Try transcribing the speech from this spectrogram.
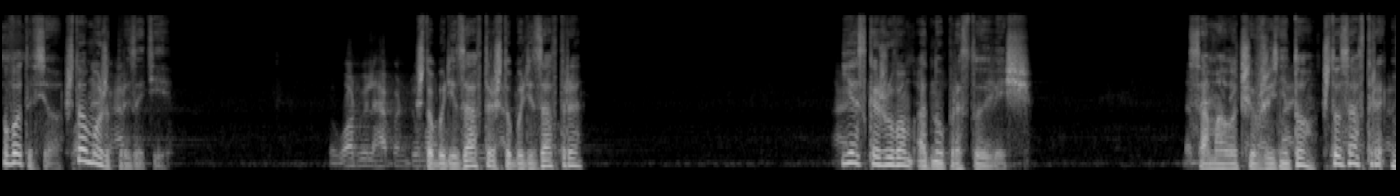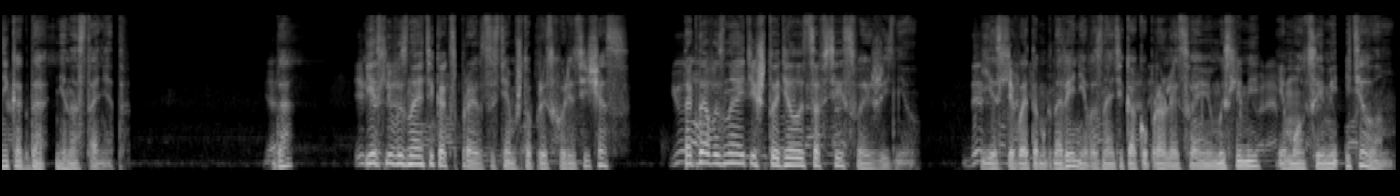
Вот и все. Что может произойти? Что будет завтра, что будет завтра? Я скажу вам одну простую вещь. Самое лучшее в жизни то, что завтра никогда не настанет. Да? Если вы знаете, как справиться с тем, что происходит сейчас, тогда вы знаете, что делать со всей своей жизнью. Если в это мгновение вы знаете, как управлять своими мыслями, эмоциями и телом,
